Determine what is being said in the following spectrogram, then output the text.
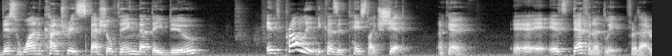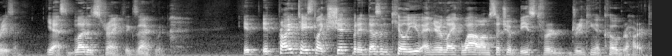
this one country's special thing that they do, it's probably because it tastes like shit. Okay, I- I- it's definitely for that reason. Yes, blood is strength. Exactly. It, it probably tastes like shit, but it doesn't kill you, and you're like, wow, I'm such a beast for drinking a cobra heart.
